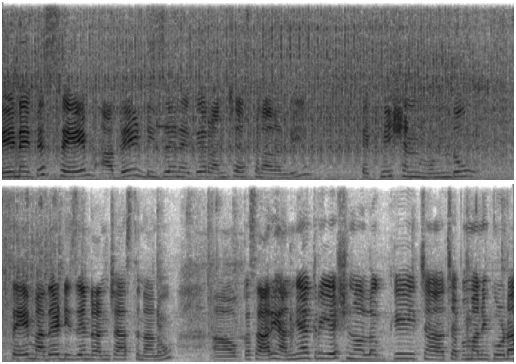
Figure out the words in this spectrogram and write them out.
నేనైతే సేమ్ అదే డిజైన్ అయితే రన్ చేస్తున్నానండి. టెక్నీషియన్ ముందు సేమ్ అదే డిజైన్ రన్ చేస్తున్నాను. ఒకసారి అన్య క్రియేషన్ వాళ్ళకి చెప్పమని కూడా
